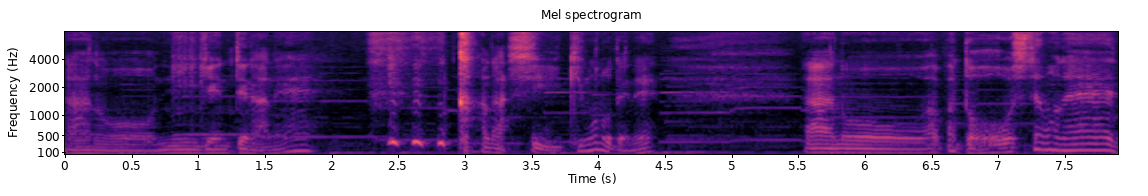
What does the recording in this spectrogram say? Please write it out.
あの、人間ってのはね、悲しい生き物でねあのやっぱどうしてもね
